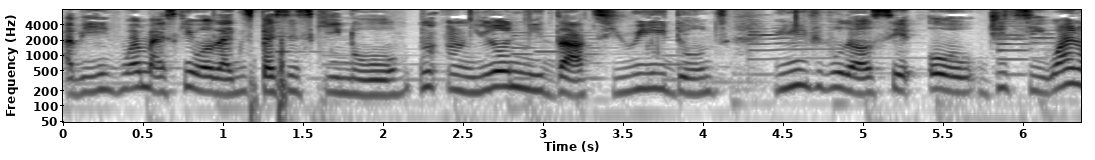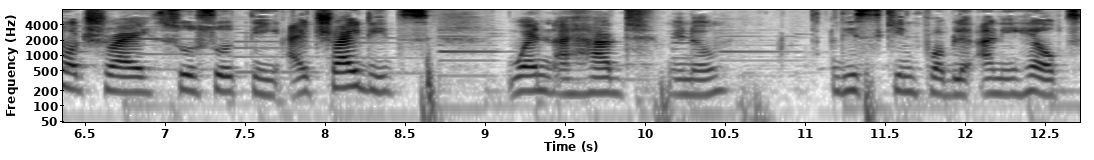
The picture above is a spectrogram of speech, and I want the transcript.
I mean when my skin was like this person's skin oh you don't need that. You really don't. You need people that will say oh gt why not try so so thing? I tried it when i had you know this skin problem and it helped.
